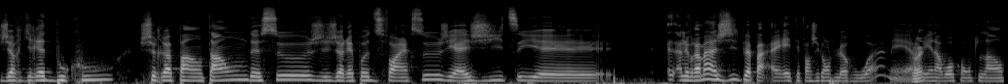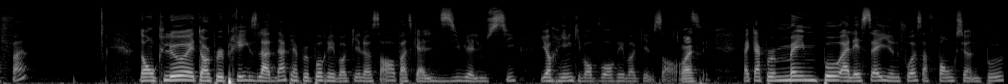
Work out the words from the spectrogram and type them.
je regrette beaucoup, je suis repentante de ça, j'aurais pas dû faire ça, j'ai agi, tu sais. euh, Elle a vraiment agi. Elle était fâchée contre le roi, mais elle n'a Ouais. rien à voir contre l'enfant. Donc là, elle est un peu prise là-dedans, puis elle peut pas révoquer le sort parce qu'elle dit, elle aussi, il y a rien qui va pouvoir révoquer le sort. Ouais. Fait qu'elle peut même pas, elle essaye une fois, ça fonctionne pas.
